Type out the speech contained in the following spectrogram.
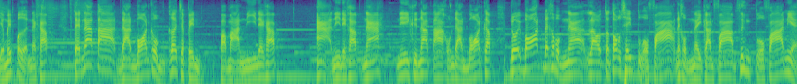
ยังไม่เปิดนะครับ แต่หน้าตาด่านบอสครับผมก็จะเป็นประมาณนี้นะครับอ่านี่นะครับนะ นี่คือหน้าตาของด่านบอสครับโดยบอสนะครับผมนะ เราจะต้องใช้ตั๋วฟ้านะครับในการฟาร์ม ซึ่งตั๋วฟ้าเนี่ย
